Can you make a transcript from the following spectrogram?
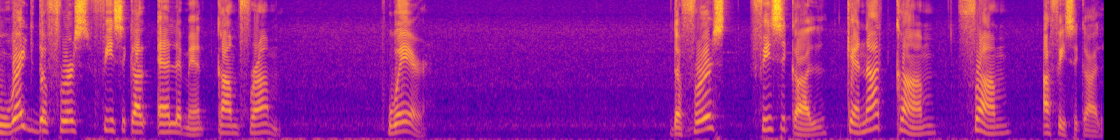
Where did the first physical element come from? Where? The first physical cannot come from a physical.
